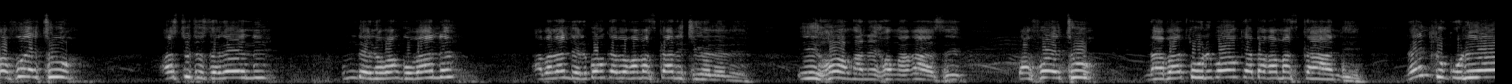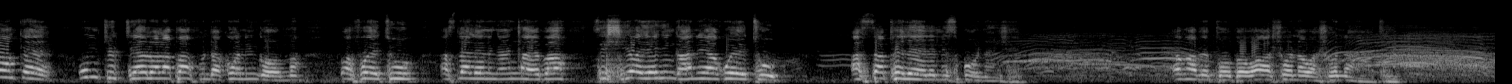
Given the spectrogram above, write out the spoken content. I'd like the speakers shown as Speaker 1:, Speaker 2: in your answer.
Speaker 1: bafowethu asithuthuzekeni umndeni wakwangubane abalandeli bonke bekwamasikandi jikelele ihonga nehongakazi. Bafowethu nabaculi bonke bakamasikandi nendlunkulu yonke umjikijelwa lapha afunda khona ingoma. Bafowethu asilaleni ngenxeba sishiyo yenye ingane yakwethu asisaphelele nisibona nje. Angabe bhoba washona washonaphi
